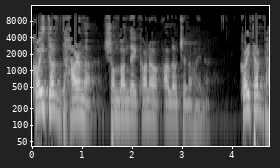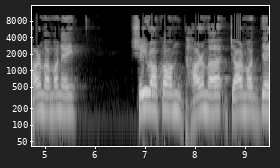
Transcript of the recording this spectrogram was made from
কৈথব ধর্ম সম্বন্ধে কোনো আলোচনা হয় না। কৈথব ধর্ম মানে সেই রকম ধর্ম যার মধ্যে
